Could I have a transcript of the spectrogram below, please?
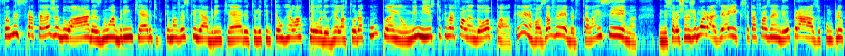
Foi uma estratégia do Aras não abrir inquérito, porque uma vez que ele abre inquérito, ele tem que ter um relator, e o relator acompanha um ministro que vai falando, opa, que nem Rosa Weber, fica lá em cima, ministro Alexandre de Moraes, e aí, o que você está fazendo? E o prazo, cumpriu?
